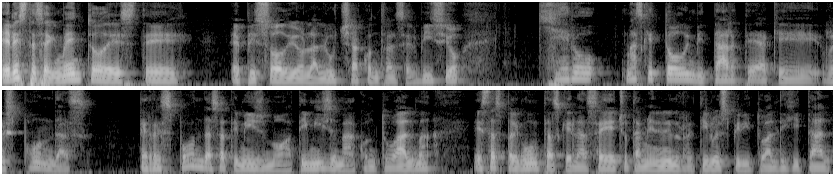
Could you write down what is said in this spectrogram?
En este segmento de este episodio, La lucha contra el servicio, quiero más que todo invitarte a que respondas, te respondas a ti mismo, a ti misma, con tu alma, estas preguntas que las he hecho también en el retiro espiritual digital,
